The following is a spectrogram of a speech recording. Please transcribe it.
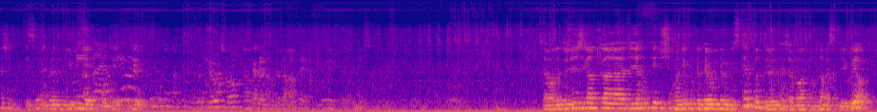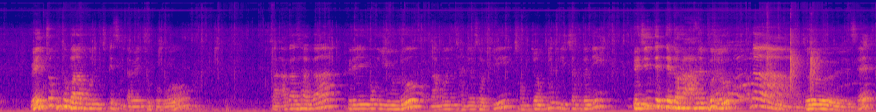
하시겠어요? 아니면 뭐 어떻게 어떻게 자 오늘 늦은 시간까지 함께 해주신 관객분들, 배우분들, 그리고 스태프분들 다시 한번 감사 말씀드리고요. 왼쪽부터 바라보고 좀 찍겠습니다. 왼쪽 보고. 자 아가사가 그레이공 이후로 남은 자녀석이 점점 퍼지기 시작하더니 매진됐대더라 하는 포즈. 하나, 둘, 셋.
